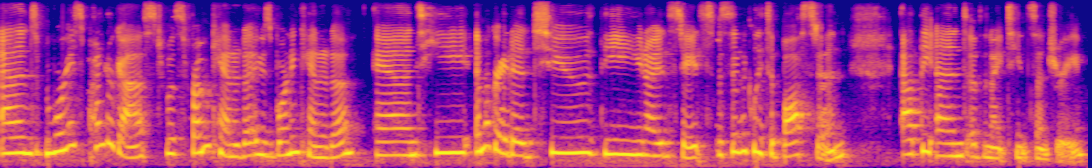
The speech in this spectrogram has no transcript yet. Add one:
And Maurice Prendergast was from Canada. He was born in Canada and he immigrated to the United States, specifically to Boston, at the end of the 19th century.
